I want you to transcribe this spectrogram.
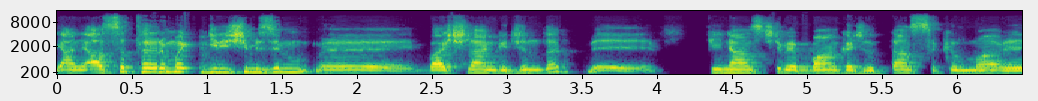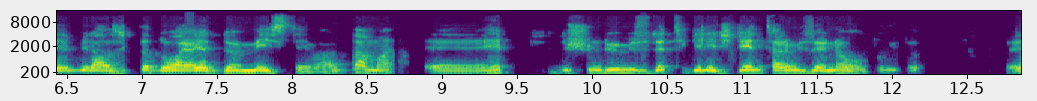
yani aslında tarıma girişimizin e, başlangıcında e, finansçı ve bankacılıktan sıkılma ve birazcık da doğaya dönme isteği vardı ama e, hep düşündüğümüzde geleceğin tarım üzerine olduğuydu. E,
